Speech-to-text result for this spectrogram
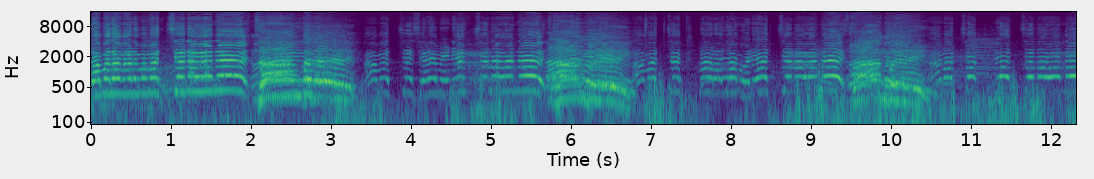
डबला बाळमामाच्या नावाने! आमच्या शेळ्या मेंढ्याच्या नावाने! आमच्या कृष्णा राजा घोड्याच्या नावाने! आमच्या पिल्याच्या नावाने!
